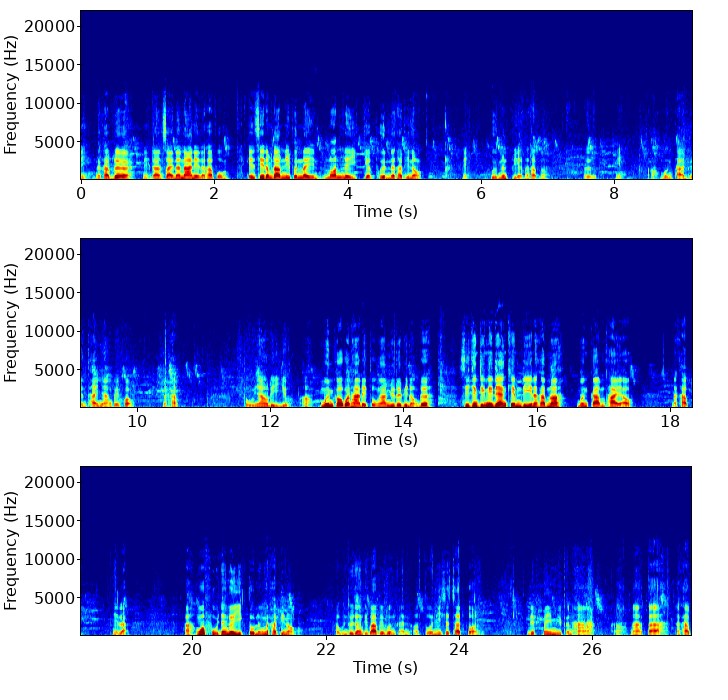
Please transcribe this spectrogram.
นี่นะครับเด้อนี่ด้านซ้ายหน้าๆนี่นะครับผมเห็นสีดำๆนี่เพิ่นในนอนในเกียกพื้นนะครับพี่น้องนี่พื้นมันเปียกนะครับเนาะเออนี่เอาเบื้องทาเดือนทายยางไปพร้อมนะครับตัวยาวดีอยู่อะหมื่นเก่าปัญหาได้ตัวงามอยู่เด้อพี่น้องเด้อสีจริงๆนี่แดงเข้มดีนะครับเนาะเบื้องกล้ามไทยเอานะครับนี่แหละอะงวผูยังเหลืออีกตัวหนึ่งนะครับพี่น้องเราเป็นทุกจังที่บ้าไปเบื้องกันเอาตัวนี้ชัดๆก่อน เล็บไม่มีปัญหาเอาหน้าตานะครับ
